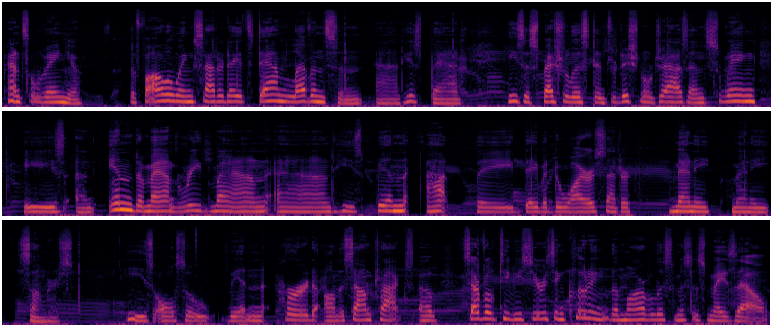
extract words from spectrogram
Pennsylvania. The following Saturday, it's Dan Levinson and his band. He's a specialist in traditional jazz and swing. He's an in demand reed man, and he's been at the David Dewire Center many, many summers. He's also been heard on the soundtracks of several TV series, including The Marvelous Mrs. Maisel.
